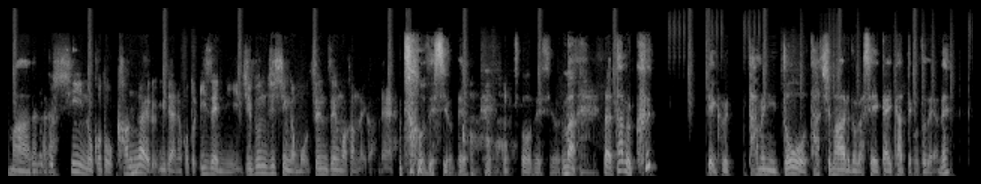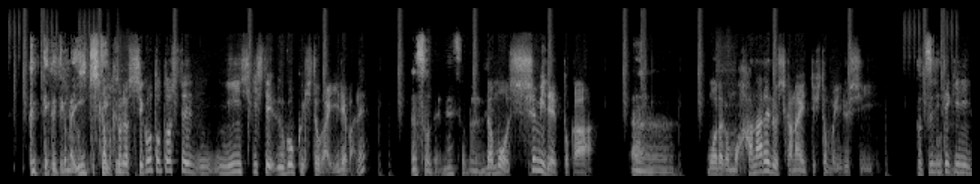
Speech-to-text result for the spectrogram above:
まあだからシーンのことを考えるみたいなこと以前に自分自身がもう全然わかんないからね。そうですよね。そうですよ。まあ、多分食っていくためにどう立ち回るのが正解かってことだよね。食っていくっていうか、まあ生きしてかもそれをい仕事として認識して動く人がいればね。く。そうだよね。そうだよねうんだ。もう趣味でとか、うん。もうだからもう離れるしかないって人もいるし、物理的に、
